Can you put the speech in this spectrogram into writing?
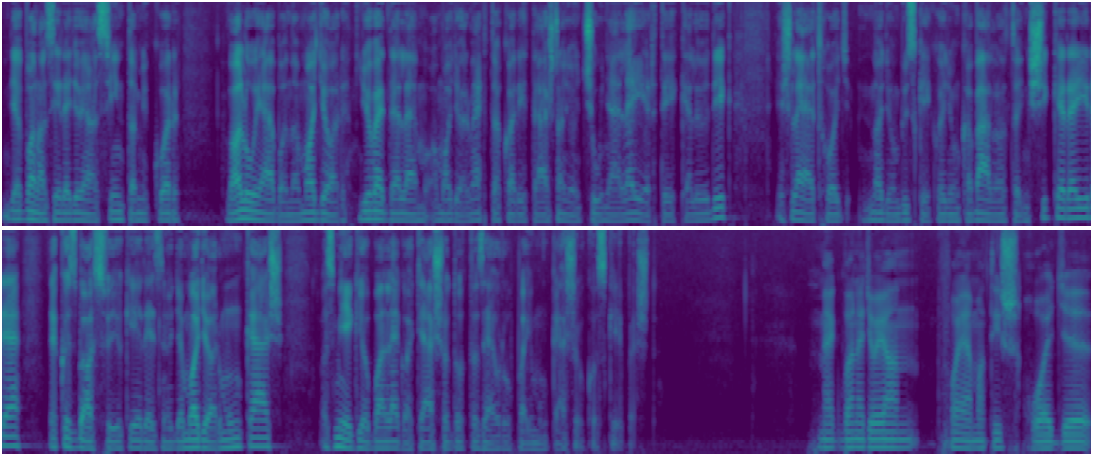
ugye van azért egy olyan szint, amikor valójában a magyar jövedelem, a magyar megtakarítás nagyon csúnyán leértékelődik, és lehet, hogy nagyon büszkék vagyunk a vállalataink sikereire, de közben azt fogjuk érezni, hogy a magyar munkás az még jobban legatyásodott az európai munkásokhoz képest. Megvan egy olyan folyamat is, hogy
